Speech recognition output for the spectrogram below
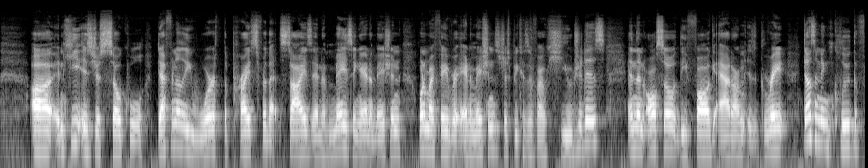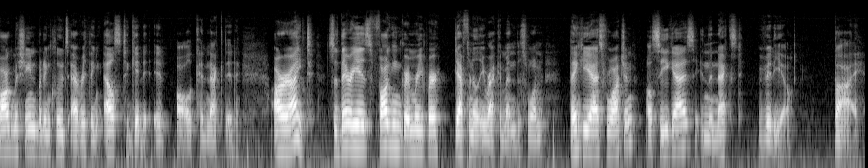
Uh, and he is just so cool. Definitely worth the price for that size and amazing animation. One of my favorite animations just because of how huge it is. And then also the fog add-on is great. Doesn't include the fog machine, but includes everything else to get it all connected. Alright, so there he is, Fogging Grim Reaper. Definitely recommend this one. Thank you guys for watching. I'll see you guys in the next video. Bye.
